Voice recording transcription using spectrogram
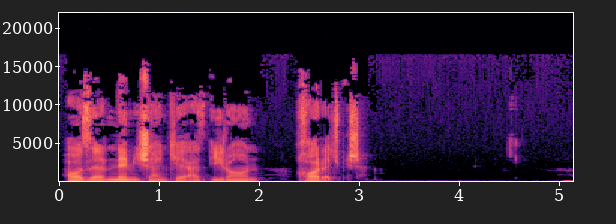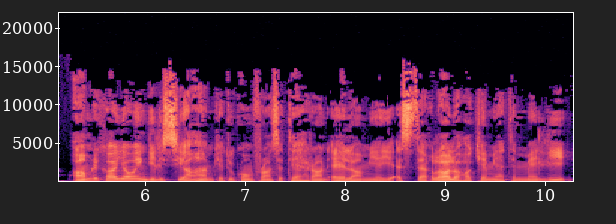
حاضر نمیشن که از ایران خارج بشن. آمریکایی و انگلیسی ها هم که تو کنفرانس تهران اعلامیه استقلال و حاکمیت ملی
